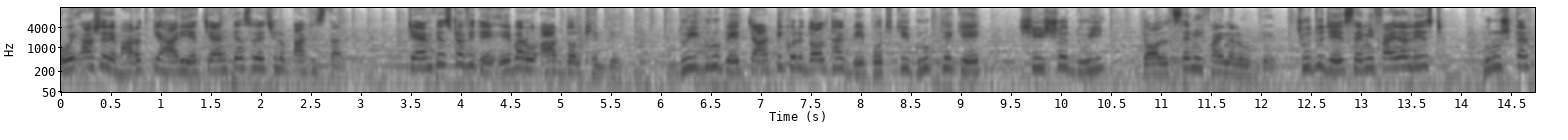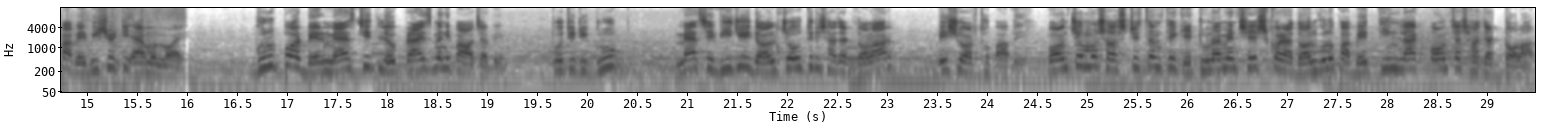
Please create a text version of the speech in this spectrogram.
ওই আসরে ভারতকে হারিয়ে চ্যাম্পিয়ন্স হয়েছিল পাকিস্তান। চ্যাম্পিয়ন্স ট্রফিতে এবারও আট দল খেলবে। দুই গ্রুপে চারটি করে দল থাকবে, প্রতিটি গ্রুপ থেকে শীর্ষ দুই দল সেমিফাইনাল উঠবে। শুধু যে সেমিফাইনালিস্ট পুরস্কার পাবে বিষয়টি এমন নয়। গ্রুপ পর্বের ম্যাচ জিতলেও প্রাইজ মানি পাওয়া যাবে। প্রতিটি গ্রুপ ম্যাচে বিজয়ী দল চৌত্রিশ হাজার ডলার বেশি অর্থ পাবে। পঞ্চম ও ষষ্ঠ স্থান থেকে টুর্নামেন্ট শেষ করা দলগুলো পাবে তিন লাখ পঞ্চাশ হাজার ডলার।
